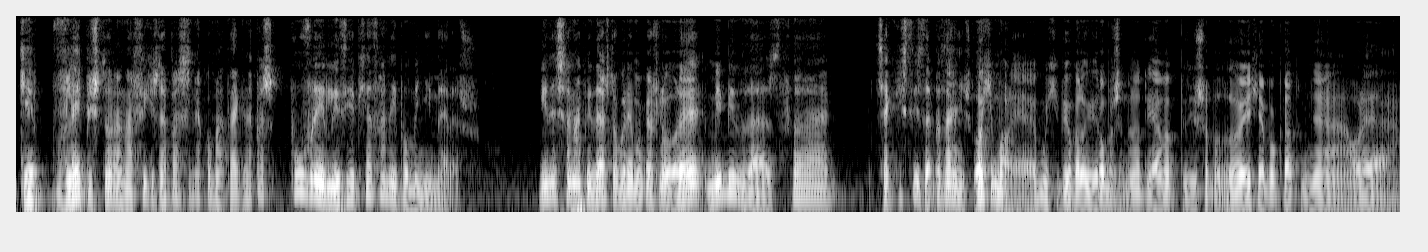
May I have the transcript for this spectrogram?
Και βλέπεις τώρα να φύγεις να πας σε ένα κομματάκι, να πας πού βρε ηλίθεια, ποια θα είναι η επόμενη μέρα σου; Είναι σαν να πηδάς τον κρεμό και σου λέω, ρε, μην πηδάς, θα τσακιστείς, θα πεθάνεις. Όχι μωρέ, μου έχει πει ο καλογερόπουλος εμένα ότι άμα πηδήσω από εδώ έχει από κάτω μια ωραία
